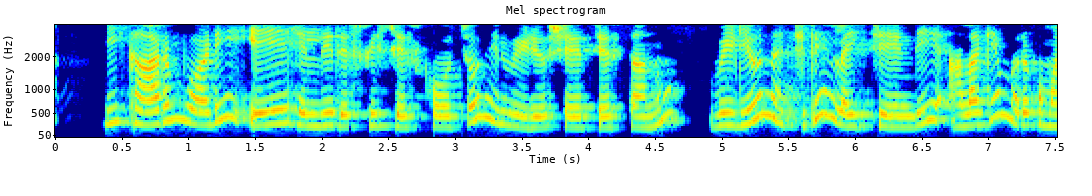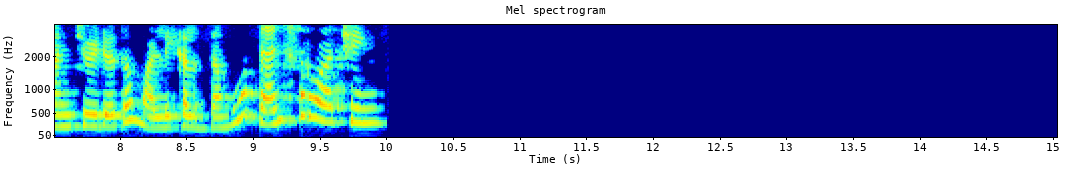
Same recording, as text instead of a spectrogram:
ఈ కారం వాడి ఏ ఏ హెల్దీ రెసిపీస్ చేసుకోవచ్చో నేను వీడియో షేర్ చేస్తాను. వీడియో నచ్చితే లైక్ చేయండి. అలాగే మరొక మంచి వీడియోతో మళ్ళీ కలుద్దాము. Thanks for watching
